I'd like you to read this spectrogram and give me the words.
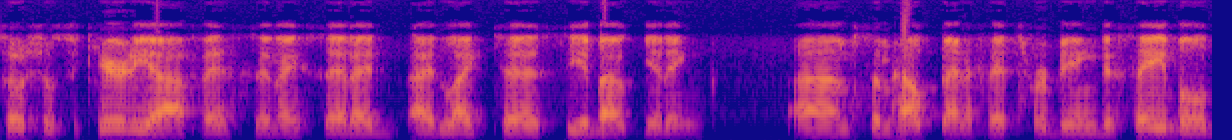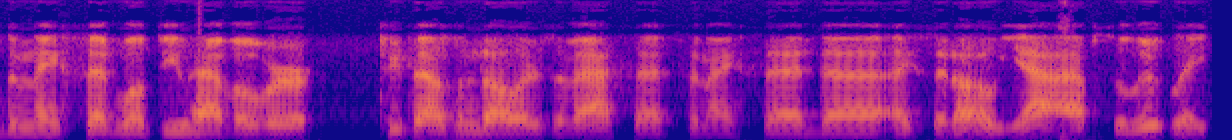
Social Security office and I said I'd I'd like to see about getting um, some health benefits for being disabled, and they said, "Well, do you have over two thousand dollars of assets?" And I said, uh, "I said, oh yeah, absolutely."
